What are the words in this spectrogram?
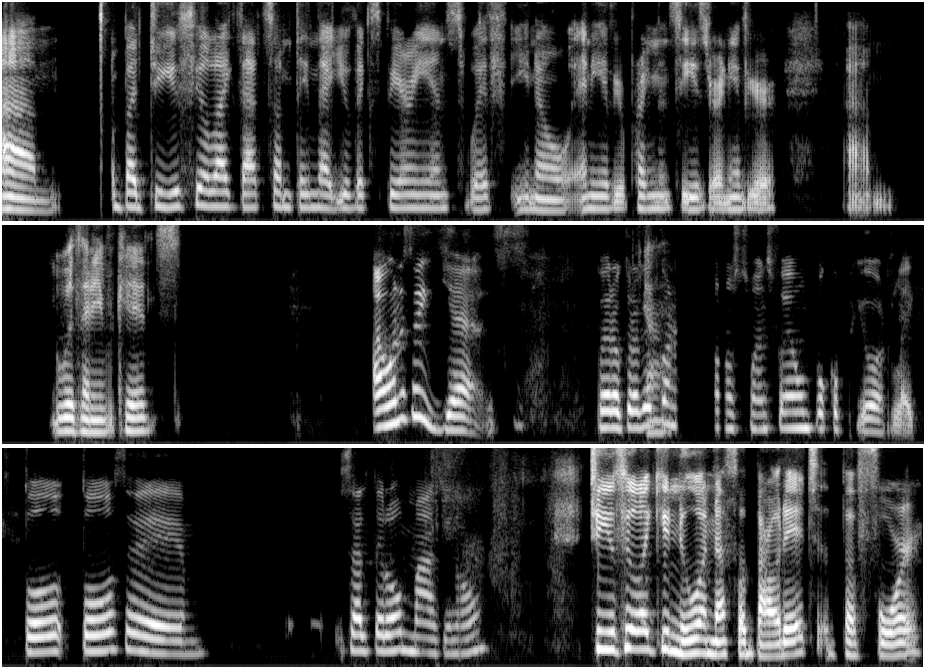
Um, but do you feel like that's something that you've experienced with, you know, any of your pregnancies or any of your um, with any of your kids? I want to say yes, pero creo que Yeah. con, los twins fue un poco peor. Like todo, todo se, se alteró más, you know. Do you feel like you knew enough about it before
